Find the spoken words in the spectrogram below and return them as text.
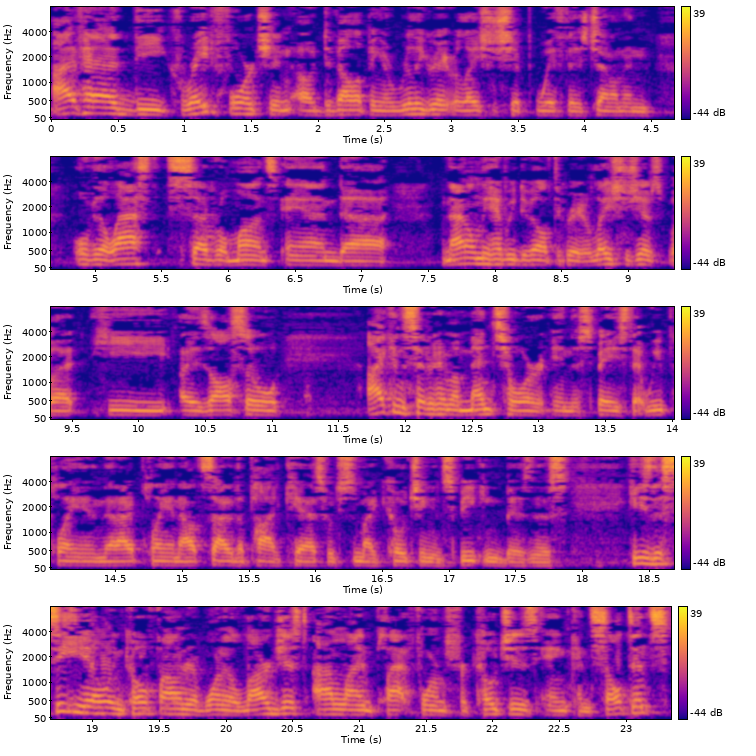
I've had the great fortune of developing a really great relationship with this gentleman over the last several months. And, uh, not only have we developed great relationships, but he is also, I consider him a mentor in the space that we play in, that I play in outside of the podcast, which is my coaching and speaking business. He's the CEO and co-founder of one of the largest online platforms for coaches and consultants.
